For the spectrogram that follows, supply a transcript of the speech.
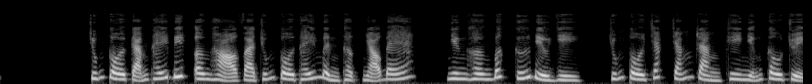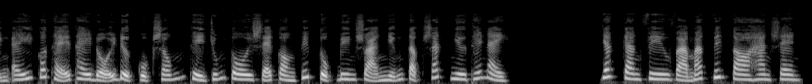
Chúng tôi cảm thấy biết ơn họ và chúng tôi thấy mình thật nhỏ bé, nhưng hơn bất cứ điều gì, chúng tôi chắc chắn rằng khi những câu chuyện ấy có thể thay đổi được cuộc sống thì chúng tôi sẽ còn tiếp tục biên soạn những tập sách như thế này. Jack Canfield và Mark Victor Hansen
